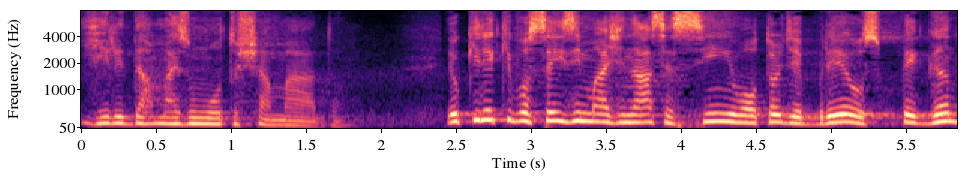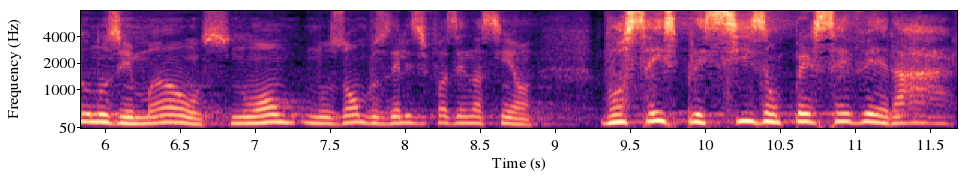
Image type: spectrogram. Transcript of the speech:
E ele dá mais um outro chamado. Eu queria que vocês imaginassem assim o autor de Hebreus pegando nos irmãos, no, nos ombros deles e fazendo assim, ó, vocês precisam perseverar.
